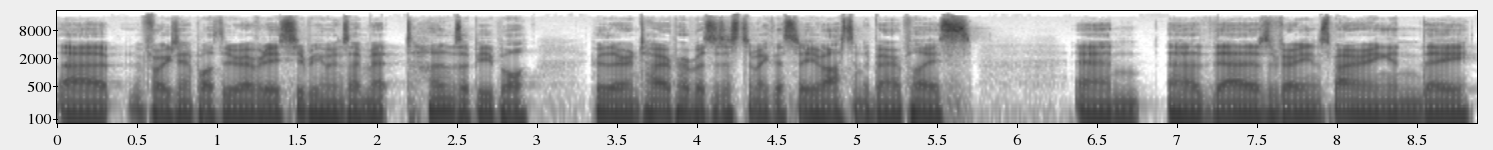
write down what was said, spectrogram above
Uh, for example, through Everyday Superhumans, I met tons of people who their entire purpose is just to make the city of Austin a better place. And uh, that is very inspiring. And they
